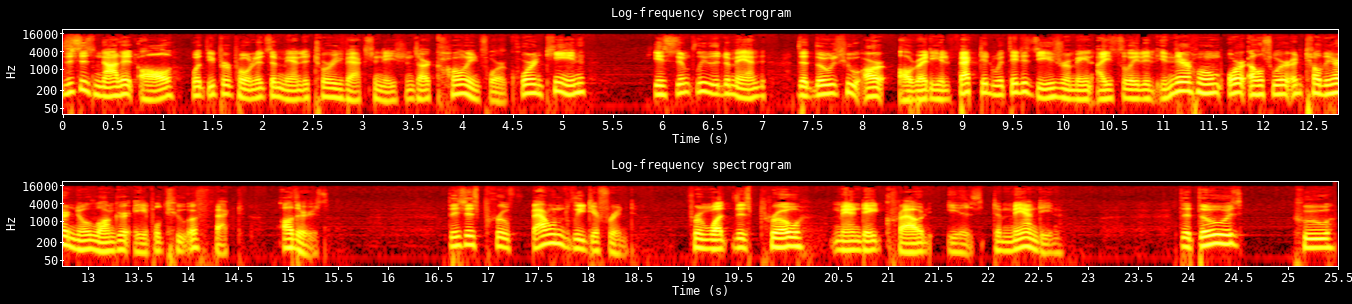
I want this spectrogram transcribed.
this is not at all what the proponents of mandatory vaccinations are calling for. Quarantine is simply the demand that those who are already infected with a disease remain isolated in their home or elsewhere until they are no longer able to affect others. This is profoundly different from what this pro mandate crowd is demanding. That those who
